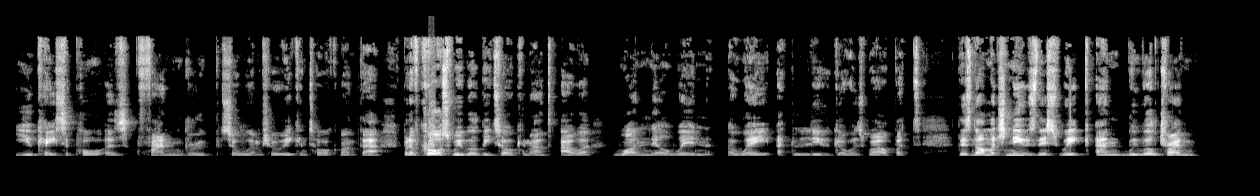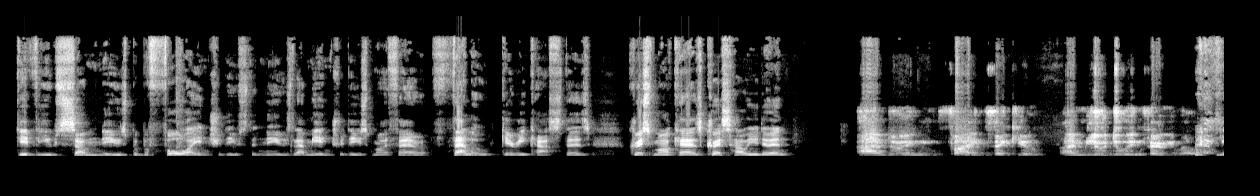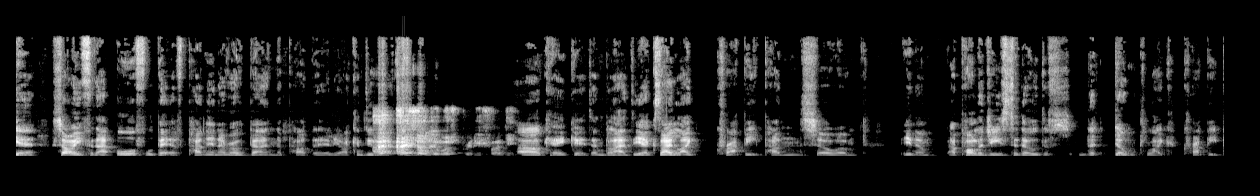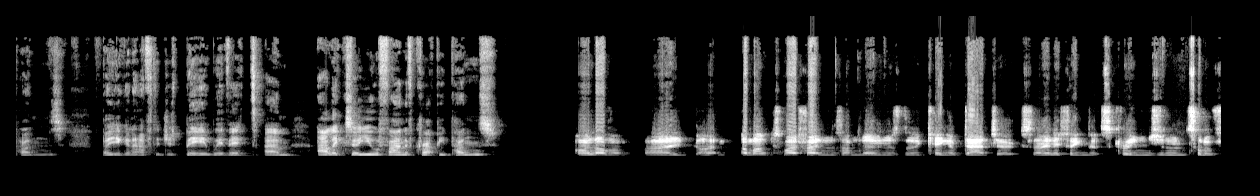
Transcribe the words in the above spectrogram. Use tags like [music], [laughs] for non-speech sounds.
UK supporters fan group, so I'm sure we can talk about that. But of course, we will be talking about our 1 0 win away at Lugo as well. But there's not much news this week, and we will try and give you some news. But before I introduce the news, let me introduce my fair, fellow Geary casters, Chris Marquez. Chris, how are you doing? I'm doing fine, thank you. I'm Lou doing very well. [laughs] yeah, sorry for that awful bit of punning. I wrote that in the pub earlier. I can do that. I, I thought it was pretty funny. Okay, good. I'm glad. Yeah, because I like crappy puns. So, um, you know, apologies to those that don't like crappy puns, but you're going to have to just bear with it. Um, Alex, are you a fan of crappy puns? I love them. I, I, amongst my friends, I'm known as the king of dad jokes. So anything that's cringe and sort of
